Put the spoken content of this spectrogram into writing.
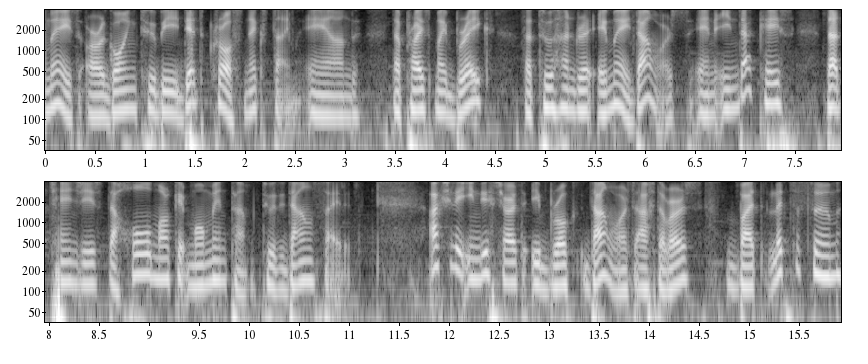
MAs are going to be dead cross next time and the price might break the 200 MA downwards and in that case that changes the whole market momentum to the downside. Actually in this chart it broke downwards afterwards but let's assume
